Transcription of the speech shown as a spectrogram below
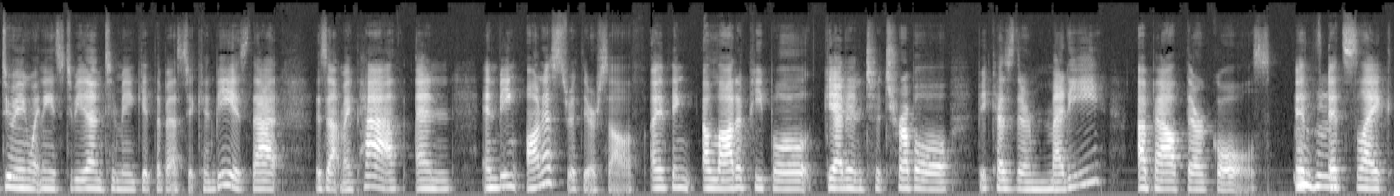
doing what needs to be done to make it the best it can be. Is that is that my path? And and being honest with yourself. I think a lot of people get into trouble because they're muddy about their goals. It's, mm-hmm. it's like,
